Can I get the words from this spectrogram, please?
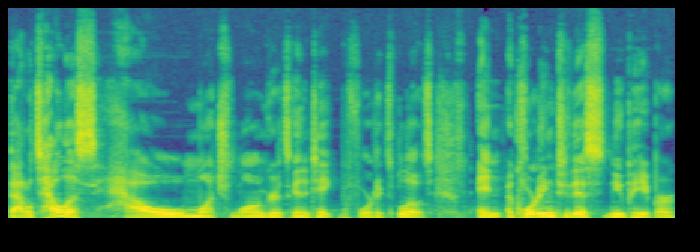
That'll tell us how much longer it's going to take before it explodes. And according to this new paper,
